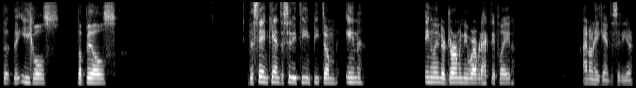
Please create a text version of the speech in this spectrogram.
the the Eagles, the Bills. The same Kansas City team beat them in England or Germany, wherever the heck they played. I don't hate Kansas City here.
